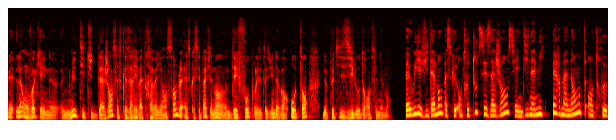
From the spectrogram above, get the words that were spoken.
Mais là, on voit qu'il y a une, multitude d'agences. Est-ce qu'elles arrivent à travailler ensemble? Est-ce que ce n'est pas finalement un défaut pour les États-Unis d'avoir autant de petits îlots de renseignement? Ben oui, évidemment, parce qu'entre toutes ces agences, il y a une dynamique permanente entre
